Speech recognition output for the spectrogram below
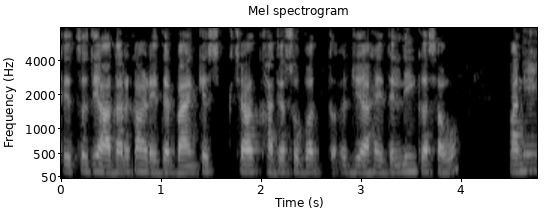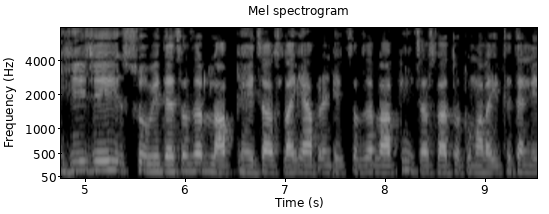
त्याचं जे आधार कार्ड आहे, त्या बँकेच्या खात्यासोबत जे आहे ते लिंक असावं आणि ही जी सुविधेचा जर लाभ घ्यायचा असला, ह्या अप्रेंटिसचा जर लाभ घ्यायचा असला, तर तुम्हाला इथे त्यांनी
